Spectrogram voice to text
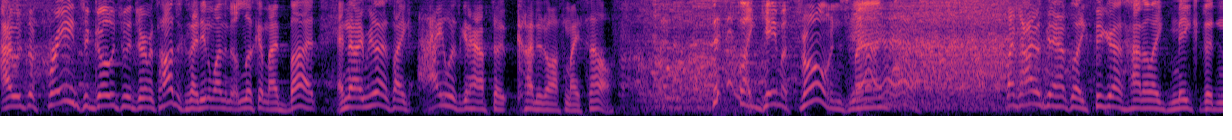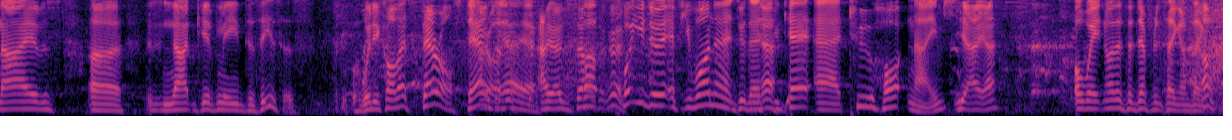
I was afraid to go to a dermatologist because I didn't want them to look at my butt. And then I realized like I was gonna have to cut it off myself. This is like Game of Thrones, man. Yeah, yeah, yeah. Like I was gonna have to like figure out how to like make the knives uh, not give me diseases. What do you call that? Sterile. Sterile, I yeah, yeah. st- I, Well, good. what you do if you want to do this, Yeah. you get uh, two hot knives. Yeah, yeah. Oh wait, no, there's a different thing I'm thinking.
